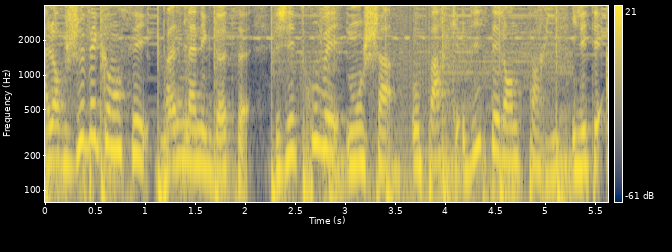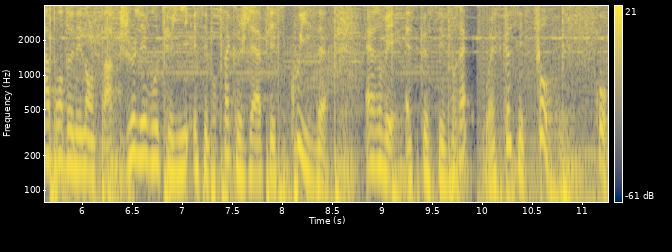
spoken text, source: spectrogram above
Alors, je vais commencer par une anecdote. J'ai trouvé mon chat au parc Disneyland Paris. Il était abandonné dans le parc. Je l'ai recueilli et c'est pour ça que je l'ai appelé Squeeze. Hervé, est-ce que c'est vrai ou est-ce que c'est faux? Faux.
